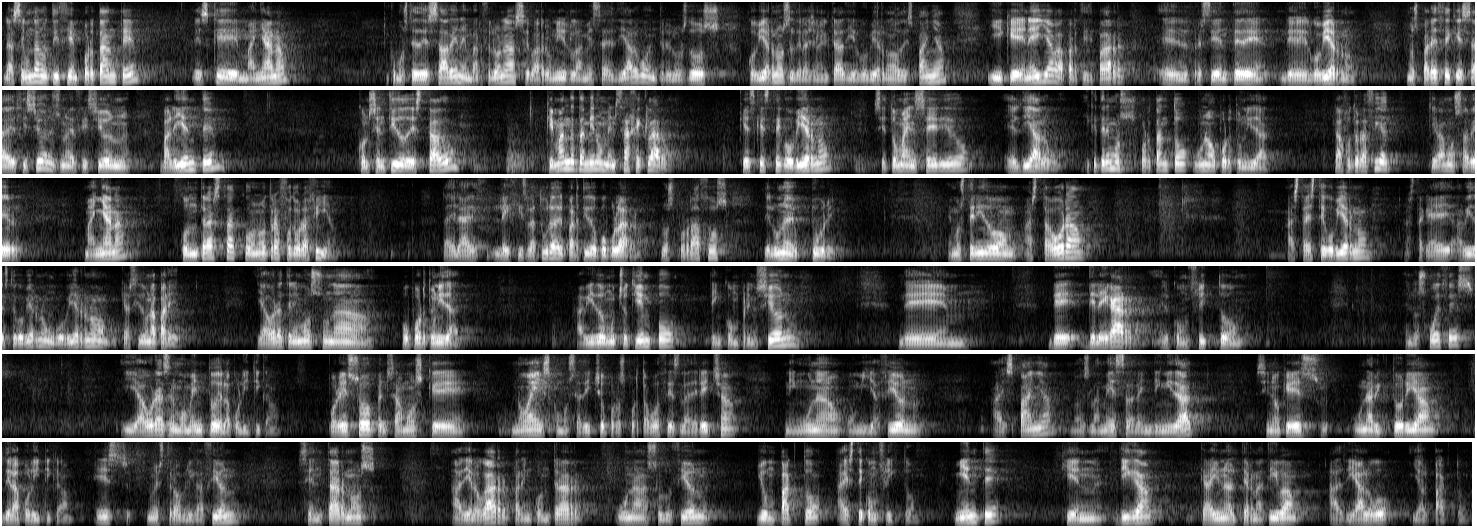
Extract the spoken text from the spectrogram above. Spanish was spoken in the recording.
La segunda noticia importante es que mañana, como ustedes saben, en Barcelona se va a reunir la mesa de diálogo entre los dos gobiernos, el de la Generalitat y el Gobierno de España, y que en ella va a participar el presidente del Gobierno. Nos parece que esa decisión es una decisión valiente, con sentido de Estado, que manda también un mensaje claro, que es que este Gobierno se toma en serio el diálogo y que tenemos, por tanto, una oportunidad. La fotografía que vamos a ver mañana contrasta con otra fotografía, la de la legislatura del Partido Popular, los porrazos del 1 de octubre. Hemos tenido hasta ahora, hasta este Gobierno, hasta que ha habido este Gobierno, un Gobierno que ha sido una pared. Y ahora tenemos una oportunidad. Ha habido mucho tiempo de incomprensión, de, de delegar el conflicto en los jueces y ahora es el momento de la política. Por eso pensamos que no es, como se ha dicho por los portavoces de la derecha, ninguna humillación a España, no es la mesa de la indignidad, sino que es una victoria de la política. Es nuestra obligación sentarnos a dialogar para encontrar una solución y un pacto a este conflicto. Miente quien diga que hay una alternativa al diálogo y al pacto.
